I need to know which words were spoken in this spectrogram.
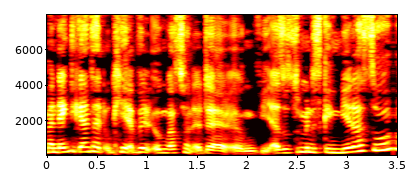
man denkt die ganze Zeit, okay, er will irgendwas von Adele irgendwie. Also zumindest ging mir das so.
